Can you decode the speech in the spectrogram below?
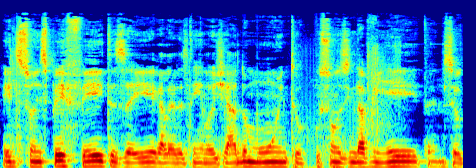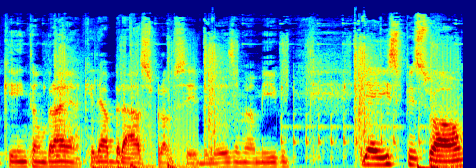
edições perfeitas aí, a galera tem elogiado muito, o sonzinho da vinheta, não sei o que. Então, Brian, aquele abraço pra você, beleza, meu amigo? E é isso, pessoal.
